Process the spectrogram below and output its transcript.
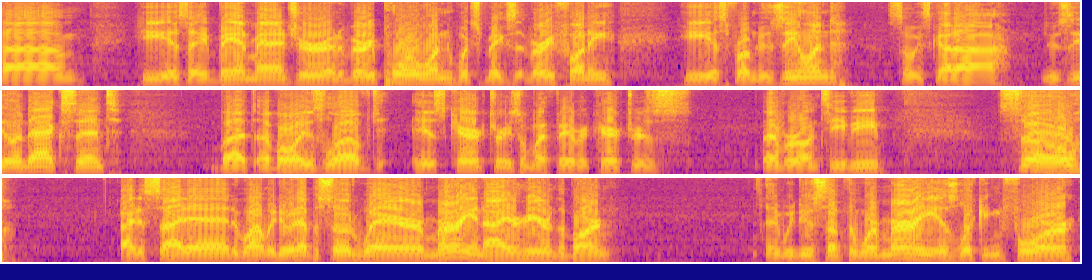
Um, he is a band manager and a very poor one, which makes it very funny. He is from New Zealand, so he's got a New Zealand accent, but I've always loved his character. He's one of my favorite characters ever on TV. So I decided, why don't we do an episode where Murray and I are here in the barn, and we do something where Murray is looking for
